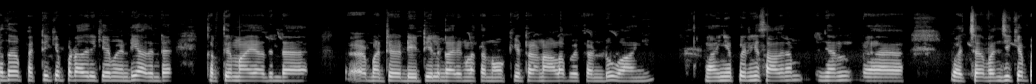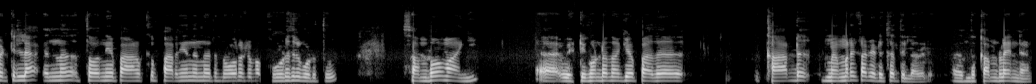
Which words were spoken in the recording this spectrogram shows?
അത് പറ്റിക്കപ്പെടാതിരിക്കാൻ വേണ്ടി അതിന്റെ കൃത്യമായ അതിന്റെ മറ്റ് ഡീറ്റെയിലും കാര്യങ്ങളൊക്കെ നോക്കിയിട്ടാണ് ആളെ പോയി കണ്ടു വാങ്ങി. വാങ്ങിയപ്പോൾ എനിക്ക് സാധനം ഞാൻ വച്ച വഞ്ചിക്കപ്പെട്ടില്ല എന്ന് തോന്നിയപ്പോൾ ആൾക്ക് പറഞ്ഞു നിന്നൊരു നൂറ് രൂപ കൂടുതൽ കൊടുത്തു. സംഭവം വാങ്ങി. വീട്ടിൽ കൊണ്ട് നോക്കിയപ്പോൾ അത് കാർഡ് മെമ്മറി കാർഡ് എടുക്കത്തില്ല അതിൽ എന്താ കംപ്ലൈന്റ് ആണ്.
